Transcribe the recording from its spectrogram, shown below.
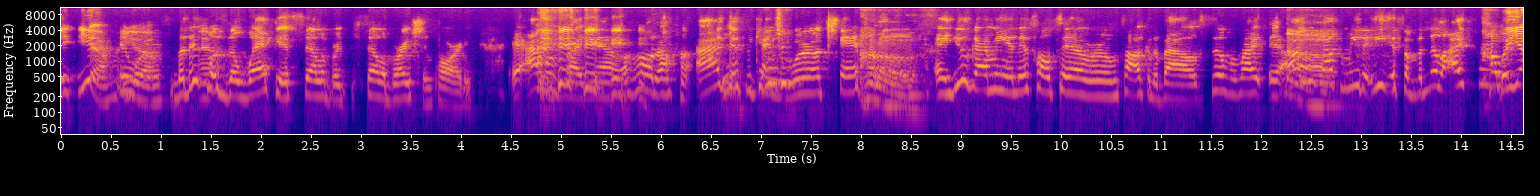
It- yeah. It yeah. was, but this Yeah. was the wackest celebra- celebration party. And I was like, now hold on, I just became the world champion, Hold on. and you got me in this hotel room talking about civil rights. And all you got for me to eat is some vanilla ice cream. But yo,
